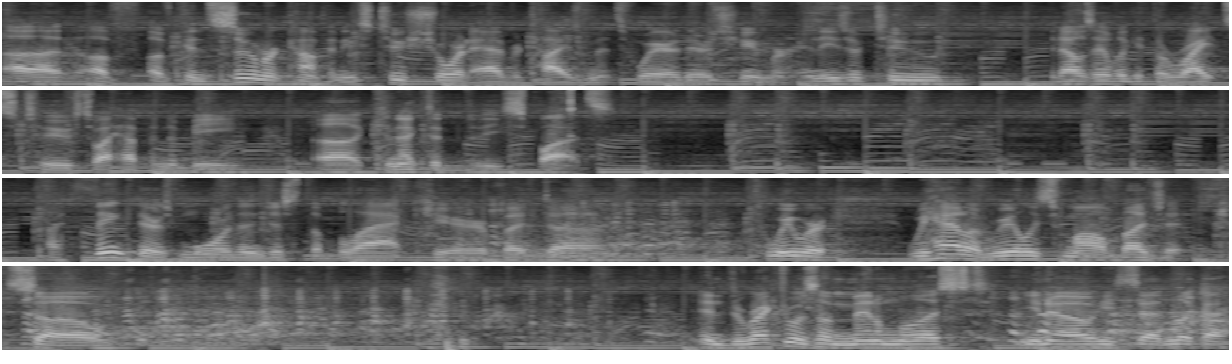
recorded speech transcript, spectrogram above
uh, of, of consumer companies, two short advertisements where there's humor. And these are two that I was able to get the rights to, so I happen to be uh, connected to these spots. I think there's more than just the black here, but uh, we were, we had a really small budget, so. and director was a minimalist, you know, he said, look, I,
